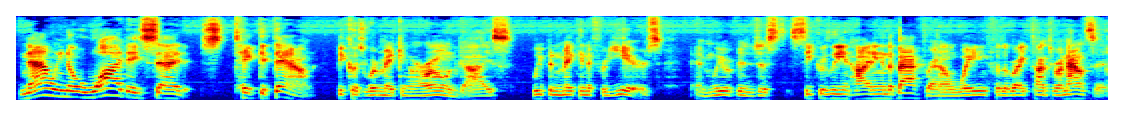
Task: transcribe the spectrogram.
Now we know why they said take it down because we're making our own, guys. We've been making it for years, and we've been just secretly hiding in the background, waiting for the right time to announce it.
